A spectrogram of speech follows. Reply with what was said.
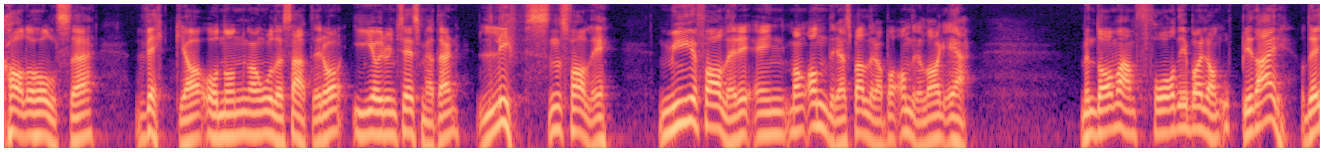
Kale Holse, Vecchia og noen gang Ole Sæter òg, i og rundt 16-meteren. Livsens farlig. Mye farligere enn mange andre spillere på andre lag er. Men da må de få de ballene oppi der. Og det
